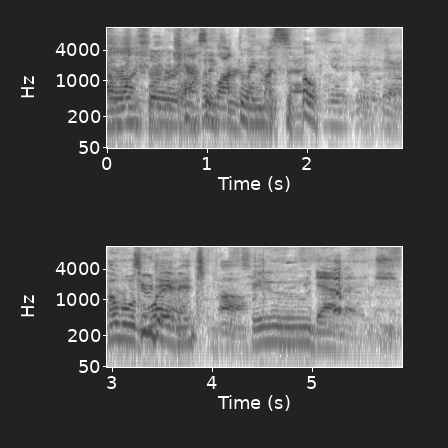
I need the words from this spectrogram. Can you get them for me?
I'm sorry. Castle Locthwain myself. Hubble was Two playing. damage. Ah. Two damage.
